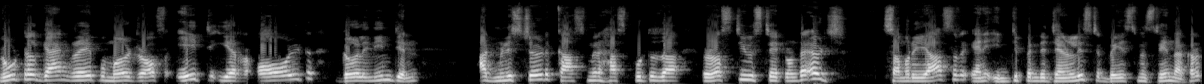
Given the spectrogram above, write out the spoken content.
brutal gang rape murder of eight year old girl in Indian administered Kashmir has put the restive state on the edge summary Yasser, an independent journalist based in Srinagar,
